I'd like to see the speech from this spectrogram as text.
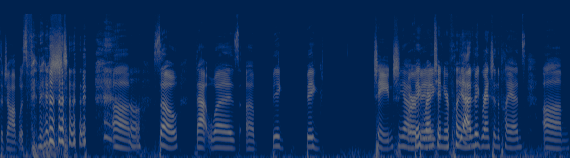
the job was finished. um, Oh. So that was a big, big change. Yeah, or a big, wrench in your plans. Yeah, a big wrench in the plans. Um,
